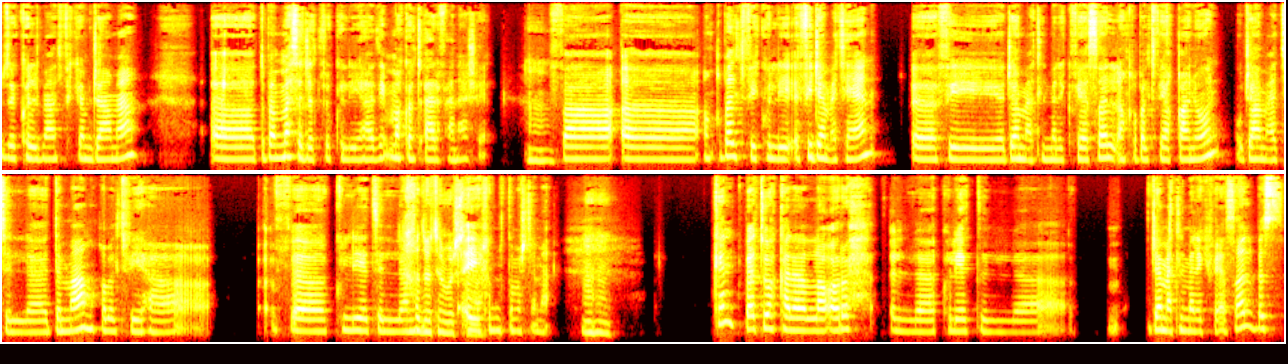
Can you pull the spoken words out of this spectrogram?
زي كل البنات في كم جامعة. آه طبعا ما سجلت في الكلية هذه ما كنت أعرف عنها شيء. مم. فانقبلت في كلية في جامعتين. آه، في جامعة الملك فيصل انقبلت فيها قانون وجامعة الدمام انقبلت فيها في كلية خدمة المجتمع. أي خدمة المجتمع. مهم. كنت بتوكل على الله وأروح كلية جامعة الملك فيصل بس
